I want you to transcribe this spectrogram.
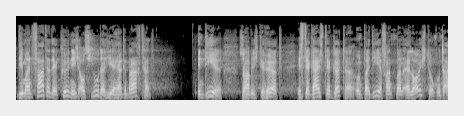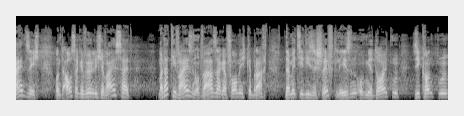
die mein Vater, der König aus Juda, hierher gebracht hat. In dir, so habe ich gehört, ist der Geist der Götter und bei dir fand man Erleuchtung und Einsicht und außergewöhnliche Weisheit. Man hat die Weisen und Wahrsager vor mich gebracht, damit sie diese Schrift lesen und mir deuten, sie konnten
